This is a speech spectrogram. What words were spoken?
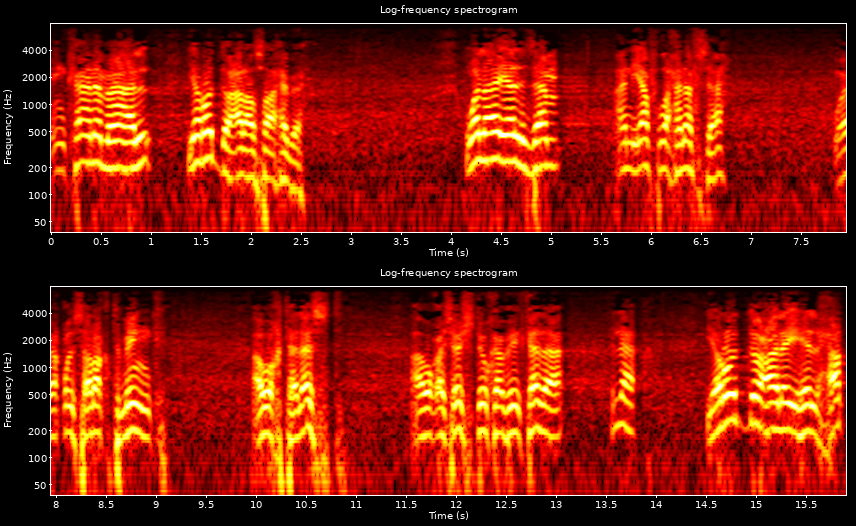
إن كان مال يرد على صاحبه. ولا يلزم أن يفضح نفسه ويقول سرقت منك أو اختلست أو غششتك في كذا. لا يرد عليه الحق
